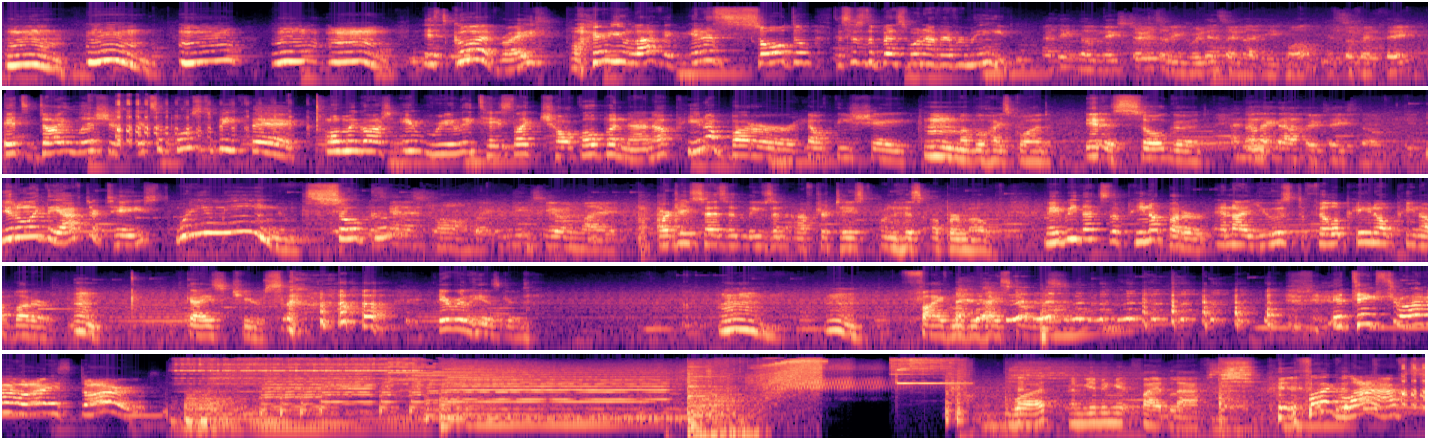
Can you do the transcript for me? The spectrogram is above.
Mmm, mmm, mmm, mmm, mmm. It's good, right? Why are you laughing? It is so dope. This is the best one I've ever made. I think the mixtures of ingredients are not equal. It's super thick. It's delicious. It's supposed to be thick. Oh my gosh, it really tastes like choco banana peanut butter healthy shake. Mmm, Mabuhay Squad. It is so good. I don't And- like the aftertaste though. You don't like the aftertaste? What do you mean? It's so It's good. It's kind of strong. Like it leaves here on my. RJ says it leaves an aftertaste on his upper mouth. Maybe that's the peanut butter, and I used Filipino peanut butter. Mm. Guys, cheers. it really is good. Mmm. Mmm. Five Mabuhay stars. it takes five Mabuhay stars! What? I'm giving it five laughs. Five laughs?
